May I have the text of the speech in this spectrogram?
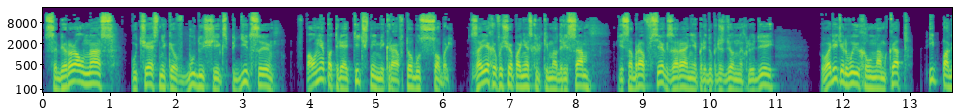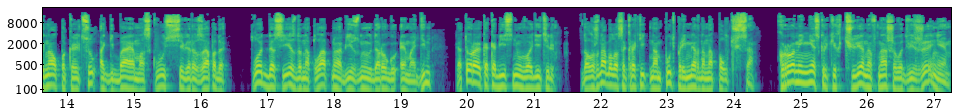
Собирал нас, участников будущей экспедиции, вполне патриотичный микроавтобус «Соболь». Заехав еще по нескольким адресам и собрав всех заранее предупрежденных людей, водитель выехал на МКАД и погнал по кольцу, огибая Москву с северо-запада, вплоть до съезда на платную объездную дорогу М1, которая, как объяснил водитель, должна была сократить нам путь примерно на полчаса. Кроме нескольких членов нашего движения,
